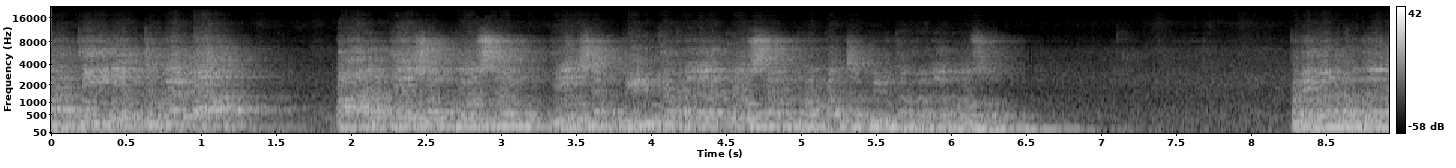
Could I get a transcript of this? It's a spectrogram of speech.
ప్రతి ఎత్తుగడ్డ భారతదేశం కోసం దేశ పీడిత ప్రజల కోసం ప్రపంచ పీడిత ప్రజల కోసం. ప్రేమ ప్రజల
